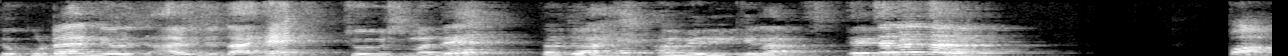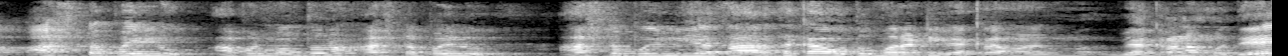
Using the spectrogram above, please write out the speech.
तो कुठे नियोजित- आयोजित आहे चोवीसमध्ये तर तो आहे अमेरिकेला. त्याच्यानंतर पा अष्टपैलू आपण म्हणतो ना अष्टपैलू अष्टपैलू याचा अर्थ काय होतो मराठी व्याकरण व्याकरणामध्ये?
